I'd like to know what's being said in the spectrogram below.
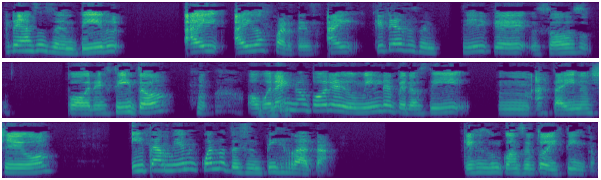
¿Qué te hace sentir? Hay, hay dos partes. Hay, ¿qué te hace sentir que sos pobrecito? O por ahí no pobre de humilde, pero sí, mm, hasta ahí no llego. Y también cuando te sentís rata, que es un concepto distinto.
